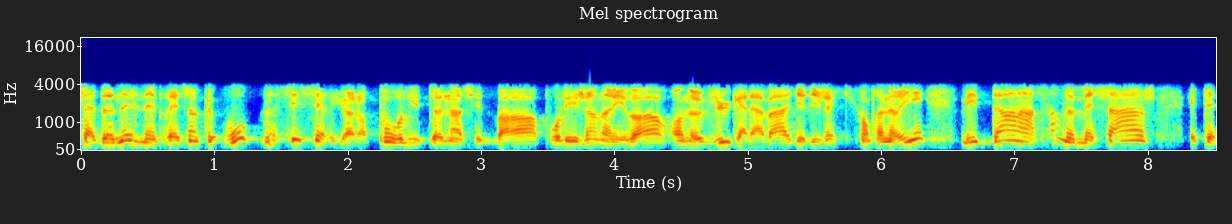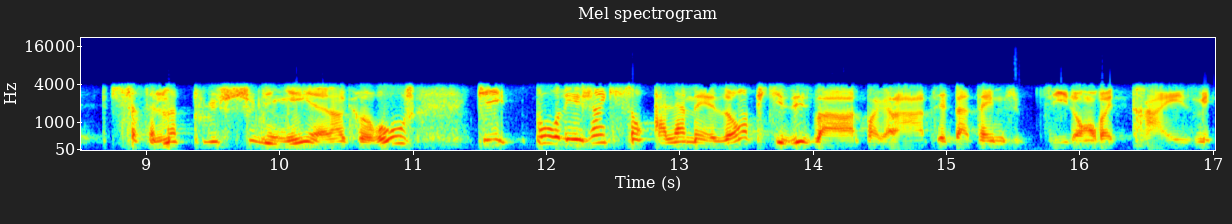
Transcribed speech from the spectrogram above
ça donnait l'impression que, oh, là, c'est sérieux. Alors, pour les tenanciers de bars, pour les gens dans les bars, on a vu qu'à Laval, il y a des gens qui comprennent rien, mais dans l'ensemble, le message était certainement plus souligné à l'encre rouge. Puis, pour les gens qui sont à la maison, puis qui disent, bah, pas grave, c'est le baptême du petit, on va être 13, mais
